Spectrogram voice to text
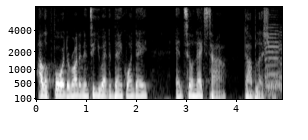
I look forward to running into you at the bank one day. Until next time, God bless you.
